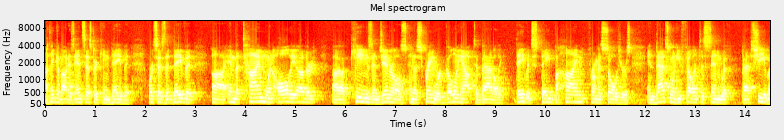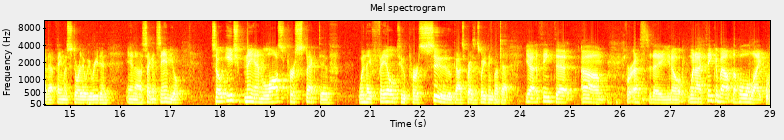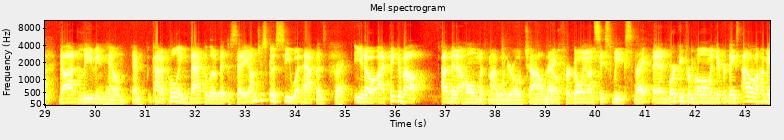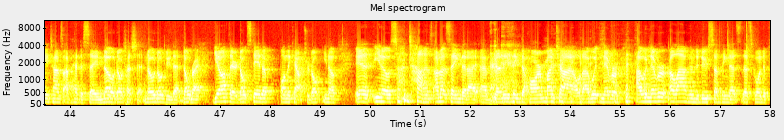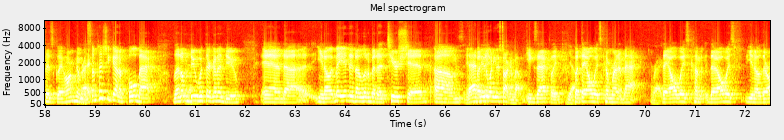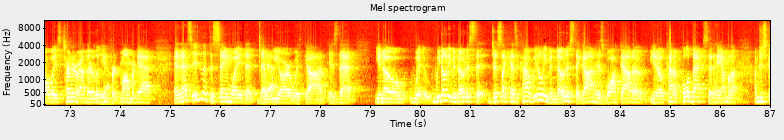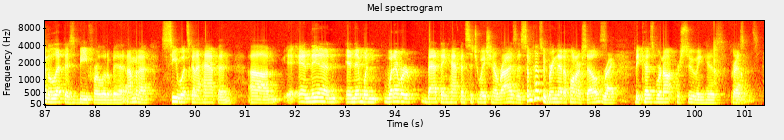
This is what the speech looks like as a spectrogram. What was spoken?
I think about his ancestor, King David, where it says that David, uh, in the time when all the other uh, kings and generals in the spring were going out to battle, that David stayed behind from his soldiers. And that's when he fell into sin with Bathsheba, that famous story that we read in, in uh, 2 Samuel. So each man lost perspective when they failed to pursue God's presence. What do you think about that? Yeah, I think that um, for us today, you know, when I think about the whole like God leaving him and kind of pulling back a little bit to say, I'm just going to see what happens. Right. You know, I think about I've been at home with my one year old child now right. for going on six weeks. Right. And working from home and different things. I don't know how many times I've had to say, no, don't touch that. No, don't do that. Don't right. get off there. Don't stand up on the couch or don't, you know. And, you know, sometimes I'm not saying that I, have done anything to harm my child. I would never, I would never allow him to do something that's, that's going to physically harm him. Right. But sometimes you got to pull back, let them yeah. do what they're going to do and uh, you know it may end in a little bit of tears shed. Um, Dad knew they, what he was talking about. Exactly. Yeah. But they always come running back. Right. They always come. They always, you know, they're always turning around. They're looking yeah. for mom or dad, and that's isn't it the same way that that we are with God? Is that you know we, we don't even notice that just like Hezekiah, we don't even notice that God has walked out of you know kind of pulled back, said, hey, I'm gonna I'm just gonna let this be for a little bit, and I'm gonna see what's gonna happen. Um, and then and then when whatever bad thing happens, situation arises, sometimes we bring that upon ourselves, right? Because we're not pursuing His presence. Yeah.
